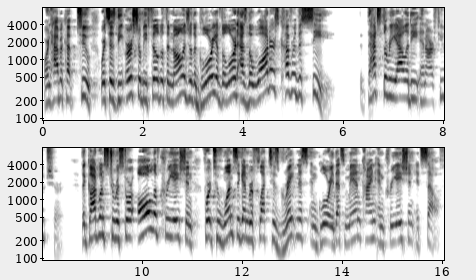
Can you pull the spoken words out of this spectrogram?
Or in Habakkuk 2, where it says, the earth shall be filled with the knowledge of the glory of the Lord as the waters cover the sea. That's the reality in our future. That God wants to restore all of creation for it to once again reflect his greatness and glory. That's mankind and creation itself.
